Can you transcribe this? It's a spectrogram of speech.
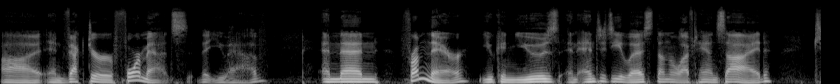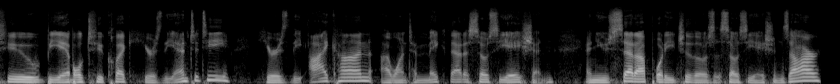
uh, and vector formats that you have. And then from there, you can use an entity list on the left hand side to be able to click here's the entity, here's the icon. I want to make that association. And you set up what each of those associations are.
